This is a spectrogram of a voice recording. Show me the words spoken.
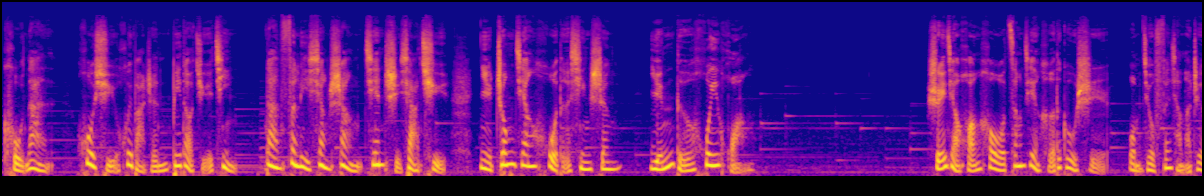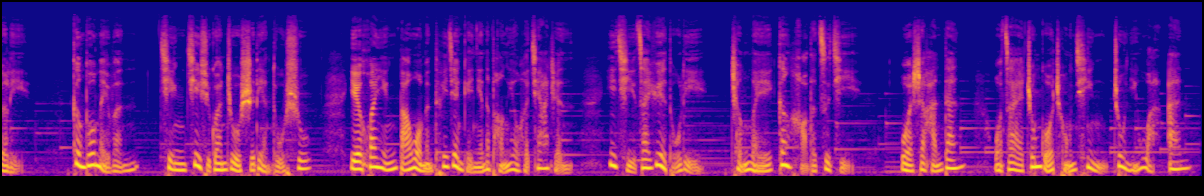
苦难或许会把人逼到绝境，但奋力向上，坚持下去，你终将获得新生，赢得辉煌。水饺皇后臧建和的故事，我们就分享到这里。更多美文，请继续关注十点读书，也欢迎把我们推荐给您的朋友和家人，一起在阅读里成为更好的自己。我是邯郸，我在中国重庆，祝您晚安。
